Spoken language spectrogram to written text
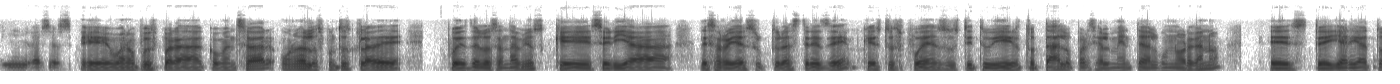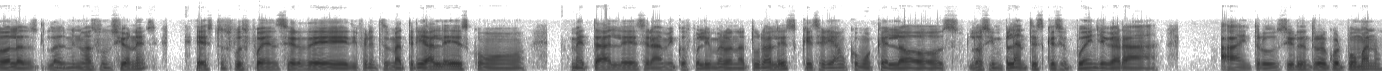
gracias. Eh, bueno, pues para comenzar, uno de los puntos clave pues de los andamios que sería desarrollar estructuras 3D, que estos pueden sustituir total o parcialmente algún órgano, este y haría todas las, las mismas funciones. Estos pues pueden ser de diferentes materiales como metales, cerámicos, polímeros naturales, que serían como que los, los implantes que se pueden llegar a, a introducir dentro del cuerpo humano.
